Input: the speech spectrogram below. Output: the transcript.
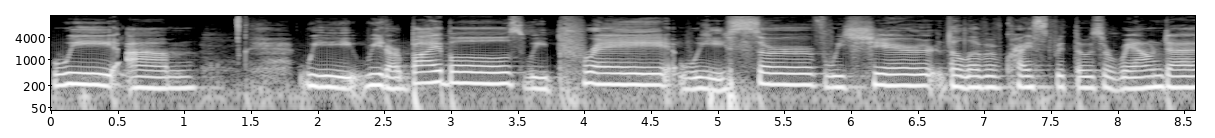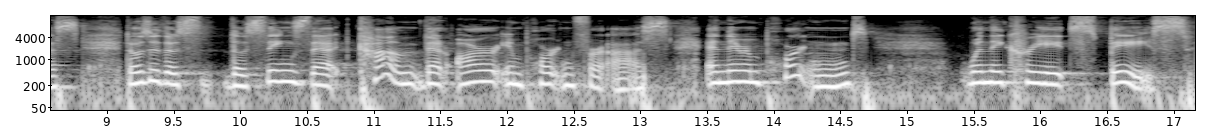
we, um, we read our Bibles, we pray, we serve, we share the love of Christ with those around us. Those are those, those things that come that are important for us. And they're important when they create space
